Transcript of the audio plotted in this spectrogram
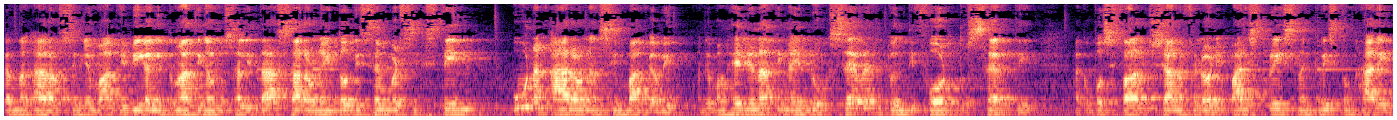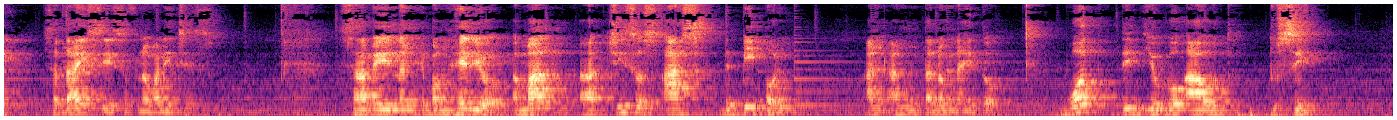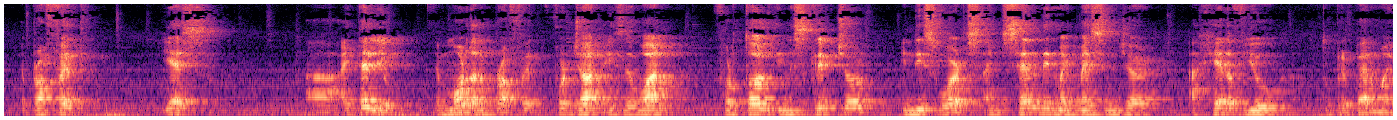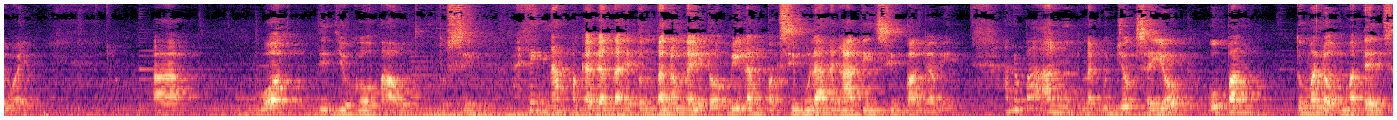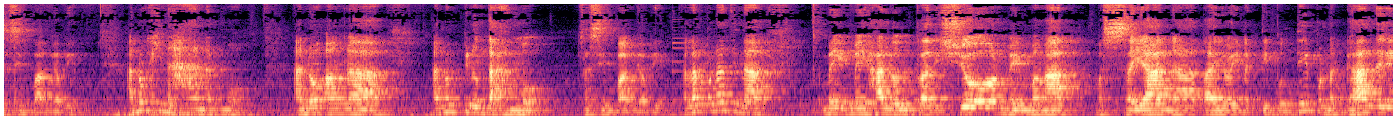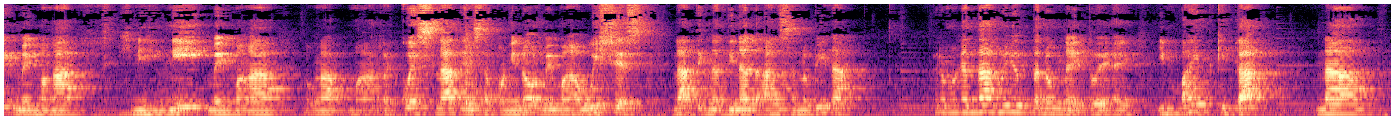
Magandang araw sa inyo mga kaibigan. Itong ating almusalita sa araw na ito, December 16, unang araw ng simbang gabi. Ang ebanghelyo natin ay Luke 7, 24 to 30. Ako po si Father Luciano Feloni, Parish Priest ng Kristong Hari sa Diocese of Novaliches. Sabi ng ebanghelyo, among uh, Jesus asked the people ang, ang tanong na ito, What did you go out to see? A prophet? Yes. Uh, I tell you, more than a prophet, for John is the one foretold in Scripture in these words I'm sending my messenger ahead of you to prepare my way. Uh, what did you go out to see? I think napakaganda itong tanong na ito bilang pagsimula ng ating simbang gabi. Ano ba ang nag-udyok sa iyo upang tumalo, umatid sa simbang gabi? Anong hinahanap mo? Ano ang uh, anong pinuntahan mo sa simbang gabi? Alam po natin na may may halong tradisyon, may mga masaya na tayo ay nagtipon-tipon, nag-gathering, may mga hinihingi, may mga mga mga request natin sa Panginoon, may mga wishes natin na dinadaan sa nobina. Pero maganda ho yung tanong na ito eh, ay invite kita na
